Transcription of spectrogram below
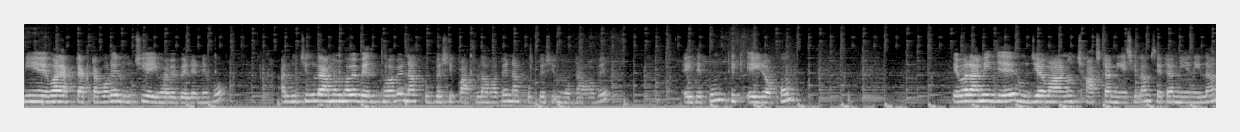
নিয়ে এবার একটা একটা করে লুচি এইভাবে বেলে নেব। আর লুচিগুলো এমনভাবে বেলতে হবে না খুব বেশি পাতলা হবে, না খুব বেশি মোটা হবে। এই দেখুন, ঠিক এই রকম। এবার আমি যে গুজিয়া বানানোর ছাঁচটা নিয়েছিলাম, সেটা নিয়ে নিলাম।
